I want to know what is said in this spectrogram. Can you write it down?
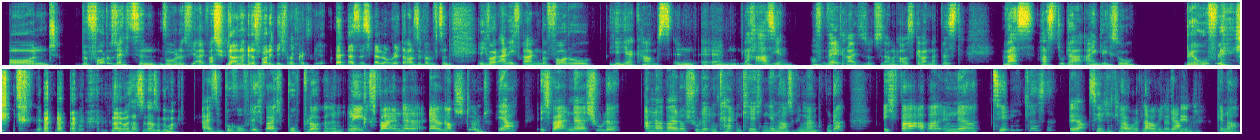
Und bevor du 16 wurdest, wie alt warst du da? Nein, das wollte ich nicht fragen. Das ist ja logisch, da warst du 15. Ich wollte eigentlich fragen, bevor du hierher kamst, in, äh, ähm, nach Asien, auf Weltreise sozusagen und ausgewandert bist, was hast du da eigentlich so beruflich? Nein, was hast du da so gemacht? Also beruflich war ich Buchbloggerin. Nee, ich war in der, ähm, Ja, stimmt. ja, ich war in der Schule, an der Waldorfschule in Kaltenkirchen, genauso wie mein Bruder. Ich war aber in der 10. Klasse? Ja, Zehnten ich Klasse, glaube ich, in der ja. zehnten. Genau.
